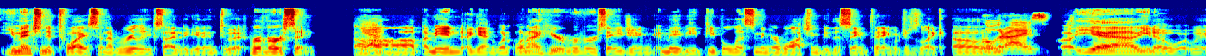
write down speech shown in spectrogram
You mentioned it twice, and I'm really excited to get into it. Reversing. Yeah. Uh, I mean, again, when, when I hear reverse aging, maybe people listening or watching do the same thing, which is like, oh, roll their eyes. Uh, yeah, you know,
